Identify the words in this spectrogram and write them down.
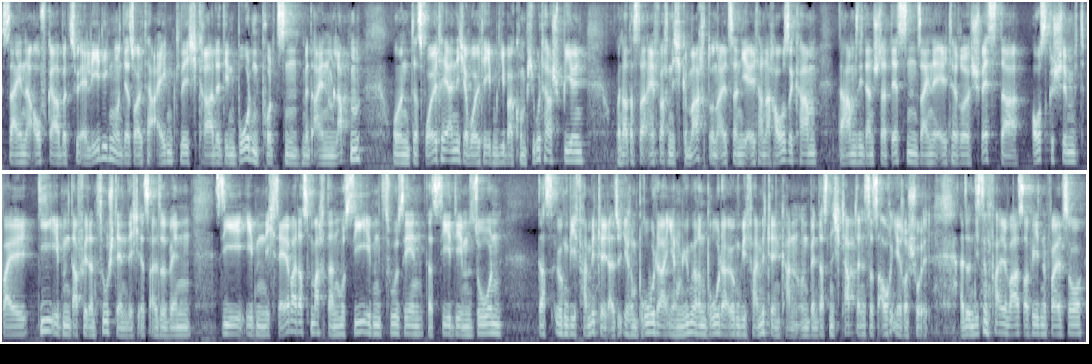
seine Aufgabe zu erledigen. Und er sollte eigentlich gerade den Boden putzen mit einem Lappen. Und das wollte er nicht. Er wollte eben lieber Computer spielen und hat das dann einfach nicht gemacht. Und als dann die Eltern nach Hause kamen, da haben sie dann stattdessen seine ältere Schwester ausgeschimpft, weil die eben dafür dann zuständig ist. Also wenn sie eben nicht selber das macht, dann muss sie eben zusehen, dass sie dem Sohn das irgendwie vermittelt, also ihrem Bruder, ihrem jüngeren Bruder irgendwie vermitteln kann. Und wenn das nicht klappt, dann ist das auch ihre Schuld. Also in diesem Fall war es auf jeden Fall so,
